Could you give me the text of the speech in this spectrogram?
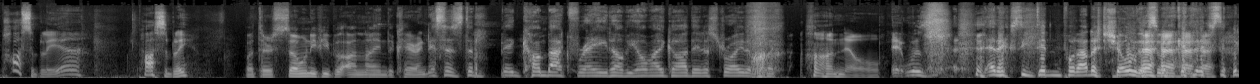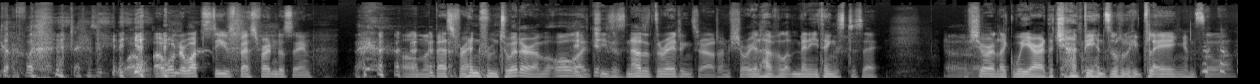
Possibly, yeah. Possibly. But there's so many people online declaring this is the big comeback for AEW. Oh my god, they destroyed it. Like, Oh no. it was uh, NXT didn't put on a show this week, and they still got 500,000. Well, I wonder what Steve's best friend is saying. Oh, my best friend from Twitter. I'm oh I- Jesus. Now that the ratings are out, I'm sure you'll have a lot, many things to say. Uh, I'm sure like we are the champions will be playing and so on.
